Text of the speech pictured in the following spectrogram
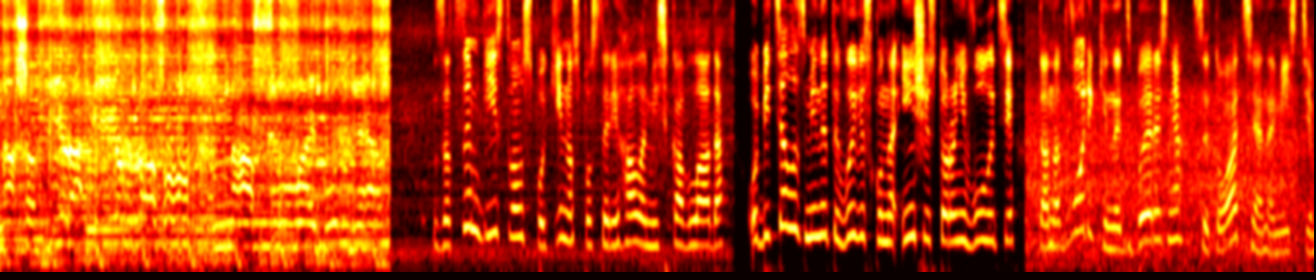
Наша віра і розум нас у майбутнє. За цим дійством спокійно спостерігала міська влада. Обіцяли змінити вивіску на іншій стороні вулиці. Та на дворі кінець березня ситуація на місці.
